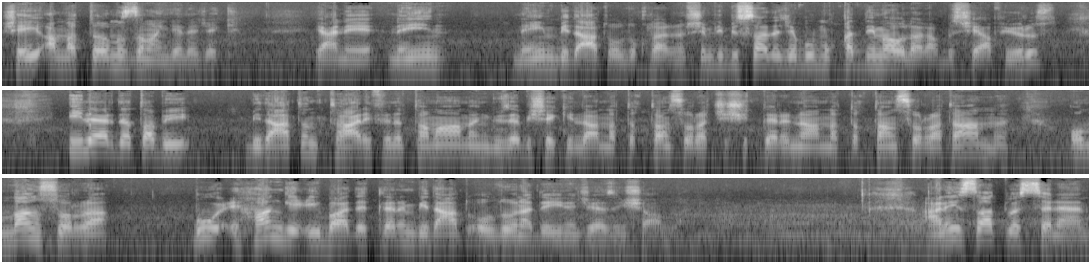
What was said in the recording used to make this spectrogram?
şeyi anlattığımız zaman gelecek. Yani neyin neyin bid'at olduklarını. Şimdi biz sadece bu mukaddime olarak biz şey yapıyoruz. İleride tabi bid'atın tarifini tamamen güzel bir şekilde anlattıktan sonra çeşitlerini anlattıktan sonra tamam mı? Ondan sonra bu hangi ibadetlerin bid'at olduğuna değineceğiz inşallah. Aleyhisselatü Vesselam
